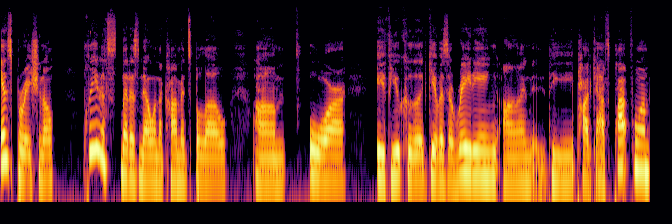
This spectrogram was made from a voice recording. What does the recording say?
inspirational. Please let us know in the comments below um, or if you could give us a rating on the podcast platform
